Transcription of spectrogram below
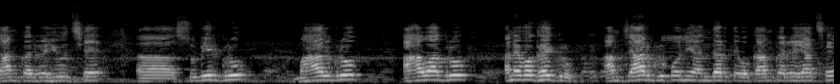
કામ કરી રહ્યું છે. Subir group, Mahal group, Ahwa group અને વઘઈ ગ્રુપ. આમ ચાર ગ્રુપોની અંદર તેઓ કામ કરી રહ્યા છે.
